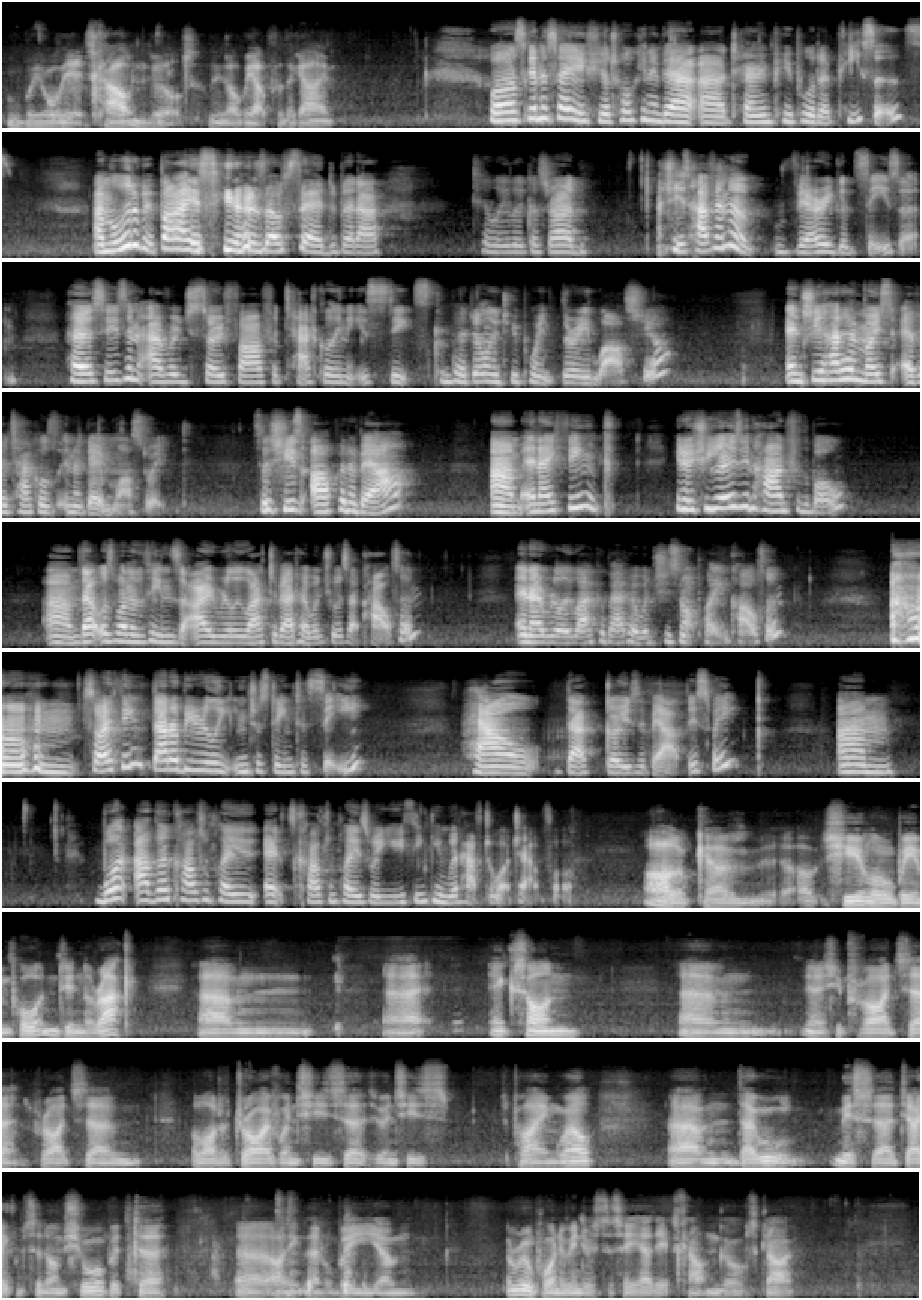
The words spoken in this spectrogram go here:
will be all the ex Carlton girls. I think they'll be up for the game. Well, I was going to say, if you're talking about uh, tearing people to pieces, I'm a little bit biased here, as I've said, but uh, Tilly Lucas-Rodd, she's having a very good season. Her season average so far for tackling is 6 compared to only 2.3 last year. And she had her most ever tackles in a game last week. So she's up and about. Um, and I think, you know, she goes in hard for the ball. Um, that was one of the things I really liked about her when she was at Carlton, and I really like about her when she's not playing Carlton. Um, so I think that'll be really interesting to see how that goes about this week. Um, what other Carlton play ex Carlton players were you thinking would have to watch out for? Oh, look, uh, Shierlaw will be important in the ruck. Um, uh, Exon, um, you know, she provides uh, provides um, a lot of drive when she's uh, when she's playing well. Um, they will miss uh, Jakobsson, I'm sure, but uh, uh, I think that'll be um, a real point of interest to see how the ex Carlton girls go.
